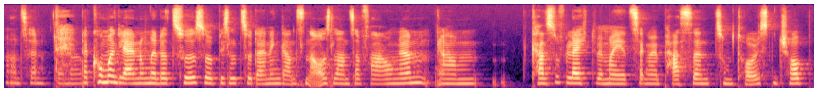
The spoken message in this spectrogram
Wahnsinn. Genau. Da kommen wir gleich nochmal dazu, so ein bisschen zu deinen ganzen Auslandserfahrungen. Ähm, Kannst du vielleicht, wenn wir jetzt sagen wir passend zum tollsten Job,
